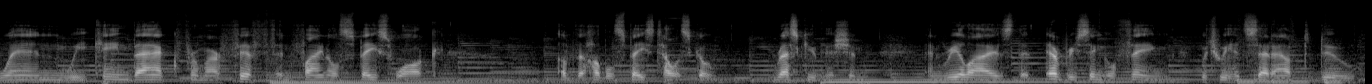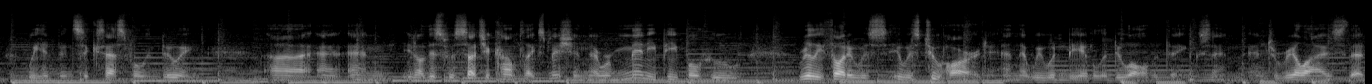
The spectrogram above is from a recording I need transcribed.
when we came back from our fifth and final spacewalk of the Hubble Space Telescope rescue mission and realized that every single thing which we had set out to do, we had been successful in doing. Uh, and, and, you know, this was such a complex mission. There were many people who really thought it was it was too hard and that we wouldn't be able to do all the things. And, and to realize that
